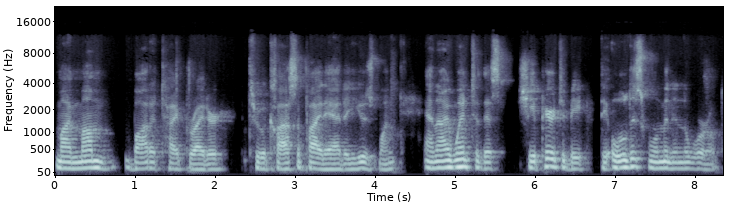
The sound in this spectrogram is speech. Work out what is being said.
my mom bought a typewriter through a classified ad, a used one, and I went to this. She appeared to be the oldest woman in the world.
